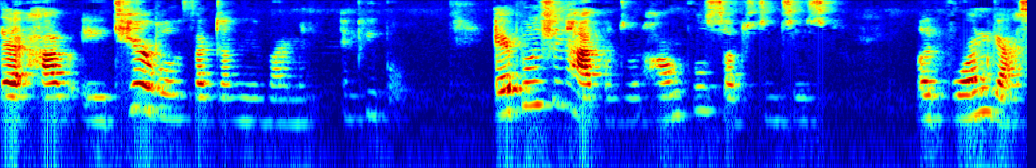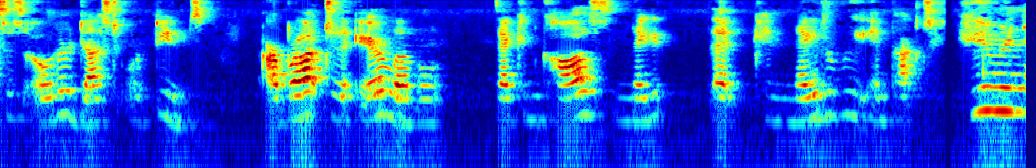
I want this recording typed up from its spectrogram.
that have a terrible effect on the environment and people. Air pollution happens when harmful substances like foreign gases, odor, dust, or fumes are brought to the air level that can cause neg- that can negatively impact human,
